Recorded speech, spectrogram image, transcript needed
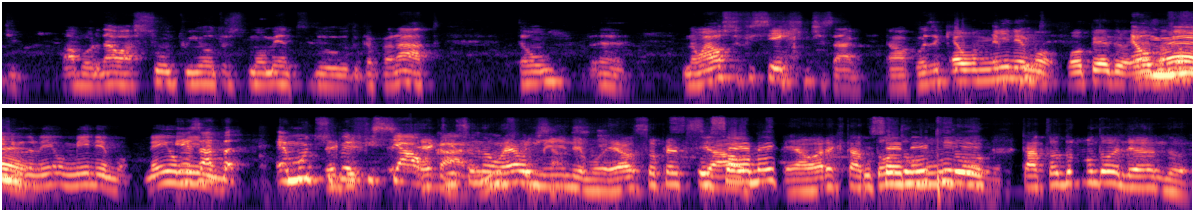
de abordar o assunto em outros momentos do, do campeonato? Então, uh, não é o suficiente, sabe? É uma coisa que. É o mínimo, é muito... ô Pedro. É o mínimo. nem o mínimo. Nem o Exata... mínimo. É muito superficial, é que, cara. É que isso não é, é o mínimo, é o superficial. É, meio... é, a hora que tá todo é mundo. Que... Tá todo mundo olhando.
